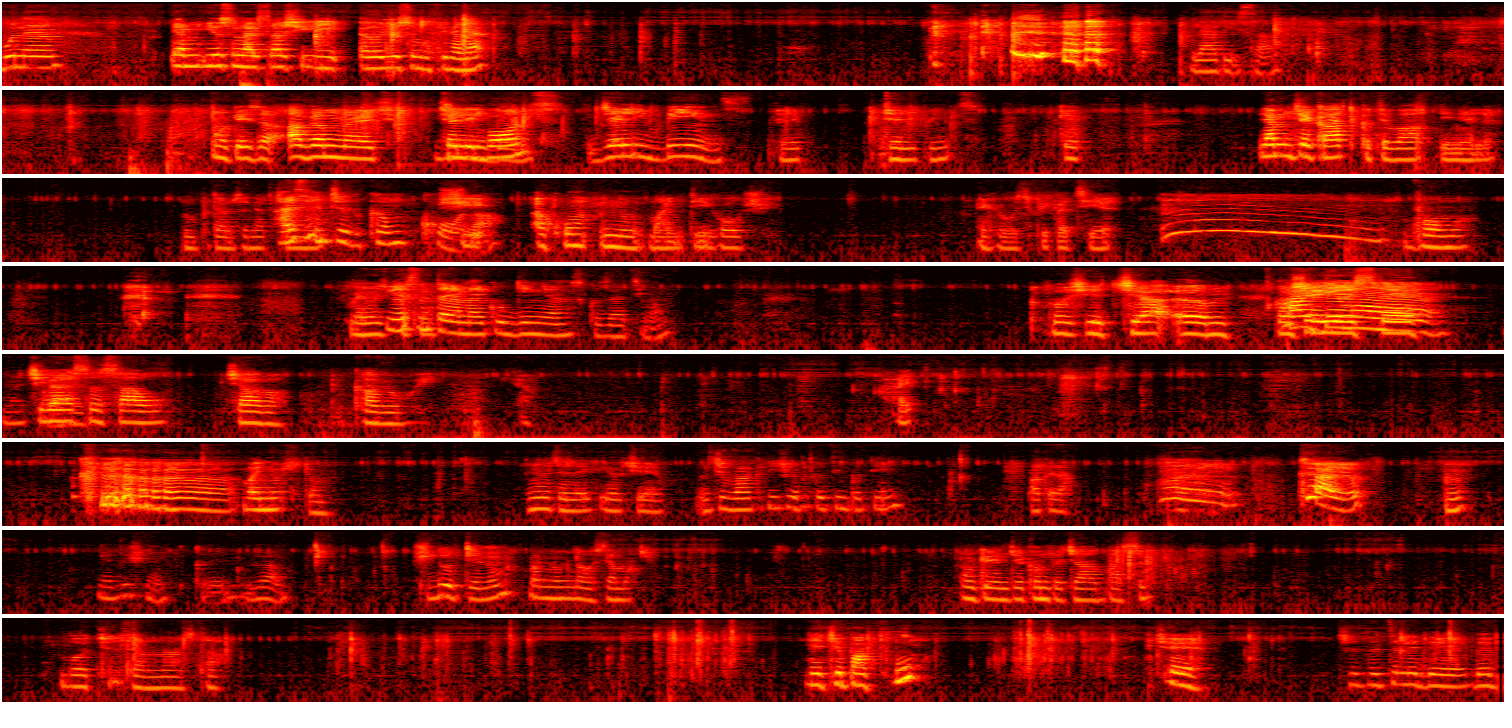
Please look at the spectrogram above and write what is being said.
Bună! Eu, eu sunt Larisa și uh, eu sunt cu fina mea. Larisa. Ok, să avem noi aici jelly bones. Jelly beans. Jelly, jelly beans. Ok. Le-am încercat câteva din ele. Nu puteam să ne Hai să abținem. încercăm cola. Și acum, nu, mai întâi roșii. E ca o explicație. Mm. Vomă. Mai o Eu explicație? sunt aia mai cu ghinion, scuzați-mă. Roșie cea, um, roșie Haide, este mă! cireasă sau ceară pe care o vrei. Ia. Hai. Băi, nu știu. Nu înțeleg eu ce Ceva crișor puțin puțin? fac da. Care? Mm? Mi-a zis și nu cred, da. Și dulce, nu? Bă, nu-mi dau seama. Ok, încercăm pe cea albastră. Bă, ce înseamnă asta? E ce parfum? Ce e? Cetățele de bebe.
